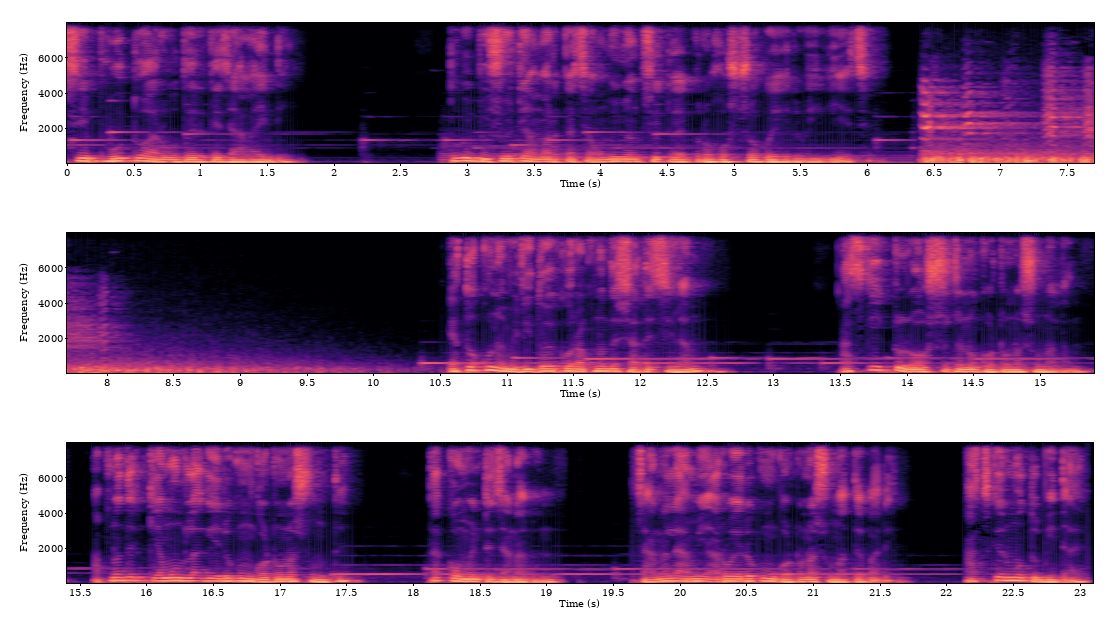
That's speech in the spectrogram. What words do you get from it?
সে ভূত আর ওদেরকে জ্বালায়নি। তবে বিষয়টি আমার কাছে অমীমাংসিত এক রহস্য হয়ে রয়ে গিয়েছে। এতক্ষণ আমি হৃদয়কর আপনাদের সাথে ছিলাম। আজকে একটু রহস্যজনক ঘটনা শোনালাম। আপনাদের কেমন লাগে এরকম ঘটনা শুনতে? তা কমেন্টে জানাবেন। জানালে আমি আরও এরকম ঘটনা শোনাতে পারি। আজকের মতো বিদায়।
